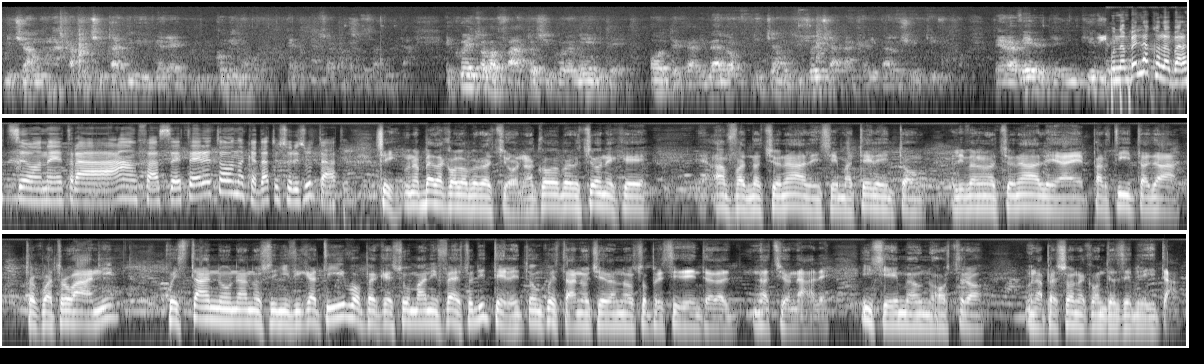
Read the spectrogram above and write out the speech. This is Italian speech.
diciamo, la capacità di vivere come noi, è una certa responsabilità. E questo va fatto sicuramente, oltre che a livello diciamo, più sociale, anche a livello scientifico per avere degli indirizzi. Una bella collaborazione tra ANFAS e Teleton che ha dato i suoi risultati. Sì, una bella collaborazione, una collaborazione che ANFAS nazionale insieme a Teleton a livello nazionale è partita da 3-4 anni, quest'anno un anno significativo perché sul manifesto di Teleton quest'anno c'era il nostro presidente nazionale insieme a un nostro, una persona con disabilità.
